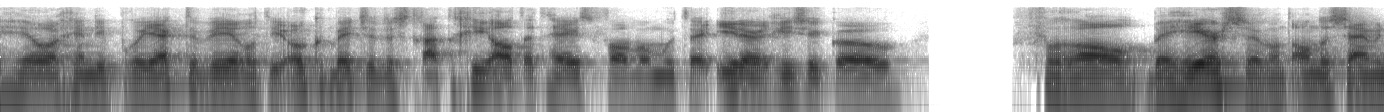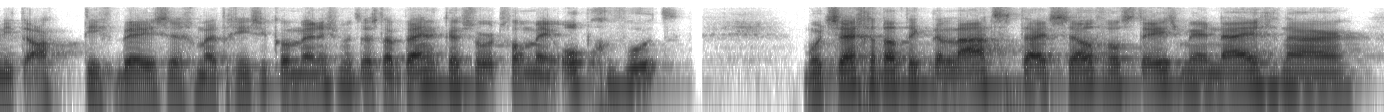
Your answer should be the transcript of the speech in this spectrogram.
heel erg in die projectenwereld die ook een beetje de strategie altijd heeft van we moeten ieder risico vooral beheersen, want anders zijn we niet actief bezig met risicomanagement. Dus daar ben ik een soort van mee opgevoed. Moet zeggen dat ik de laatste tijd zelf wel steeds meer neig naar,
